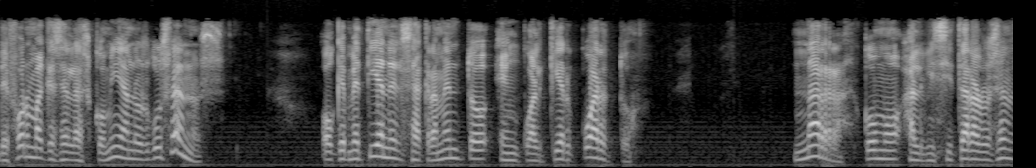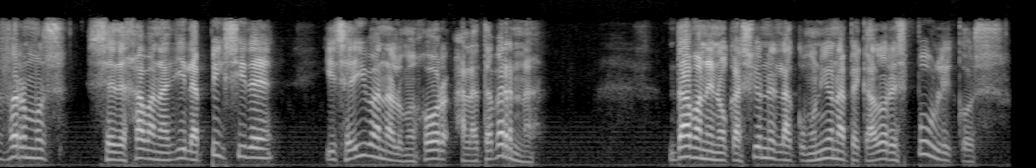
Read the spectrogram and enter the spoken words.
de forma que se las comían los gusanos, o que metían el sacramento en cualquier cuarto. Narra cómo al visitar a los enfermos se dejaban allí la píxide y se iban a lo mejor a la taberna. Daban en ocasiones la comunión a pecadores públicos.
